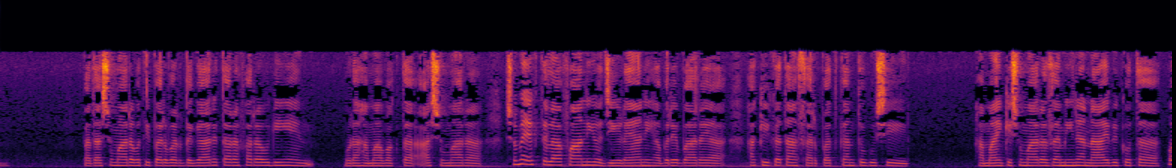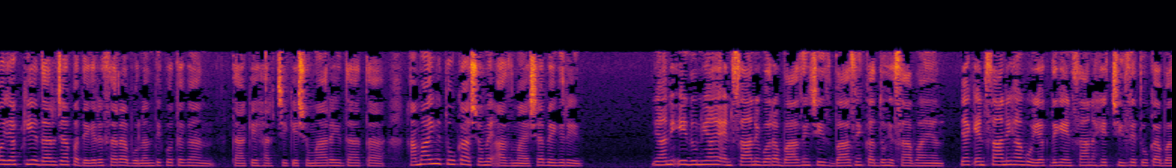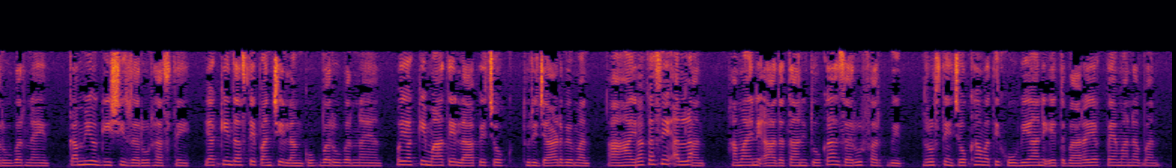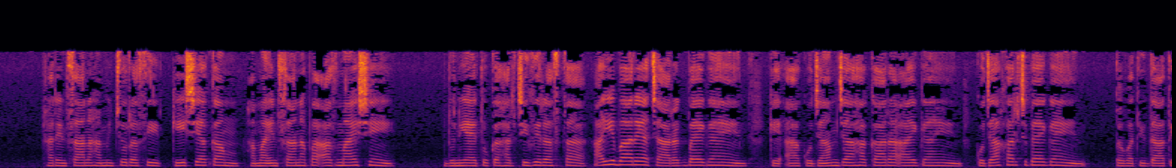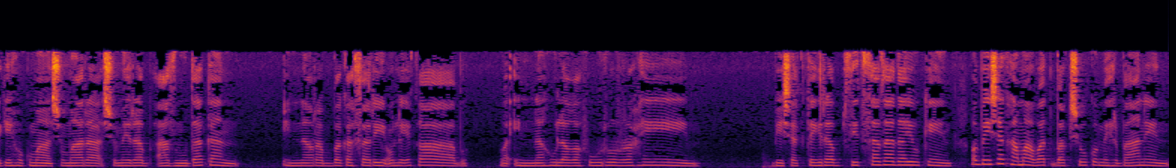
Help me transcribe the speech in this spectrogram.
پدا شمار وتی پروردگار طرف روگین وڑا ہما وقتا آ شمارا شما اختلافانی و جیڑیانی حبر باریا حقیقتا سرپت کن تو گوشید۔ ہمائیں کے شمارا زمینہ نائب کوتا او یکی درجہ پا دگرے سرا بلندی کو تگن تاکہ ہر چی کے شمارا داتا ہمائی تو کا شم آزمائشہ بگرید۔ یعنی ای دنیا انسان گورا بازی چیز بازی قد و حساب آئین۔ یک انسانی ہاں گو یک دیگے انسان ہیچ چیزیں تو کا بروبر نہیں کمی و گیشی ضرور ہستے۔ یکی دستے پنچی لنکوک بروبر نہیں او یکی ماتے لاپے چوک توری جاڑ بے مند آہاں یکسی اللہ ہمائنی عادتانی تو کا ضرور فرق بھی درستیں چوکھا وتی خوبیانی اعتبارہ یک پیمانہ بند۔ ہر انسان ہمچو رسید کیشیا کم، ہما انسان پا آزمائشیں۔ دنیا تو کا ہر چیزی رستہ۔ آئیے بارے اچارک بہ گئیں کہ آ کو جام جاہا کارا آئے گئیں کجا خرچ بہ گئیں تو وتی دات کے حکمہ شمارا شم رب آزمودہ کن۔ ان رب کا سری العقاب۔ و انہو لغفور الرحیم بے شک تیرب زد سزا دا و بے شک ہما وط بخشو کو مہربانین۔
